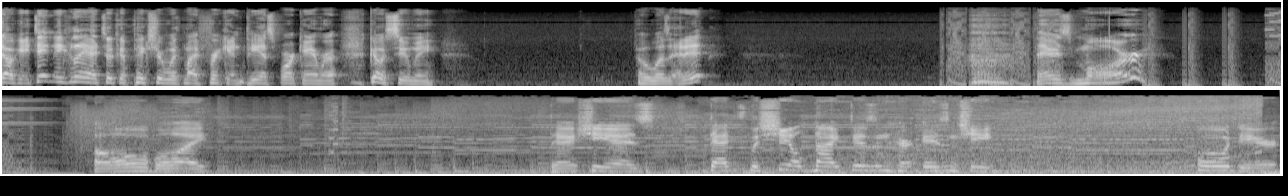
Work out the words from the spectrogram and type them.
Okay, technically I took a picture with my freaking PS4 camera. Go sue me. Oh, was that it? There's more? Oh boy. There she is. That's the Shield Knight, isn't her? Isn't she? Oh dear.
